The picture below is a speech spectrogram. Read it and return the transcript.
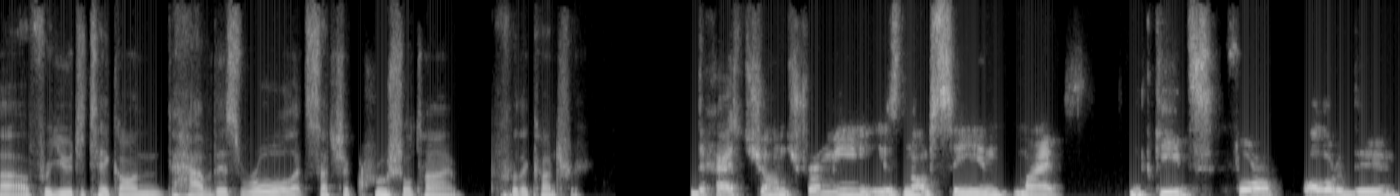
uh, for you to take on, to have this role at such a crucial time for the country? The highest challenge for me is not seeing my kids for already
